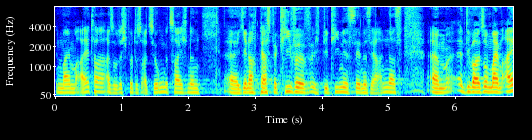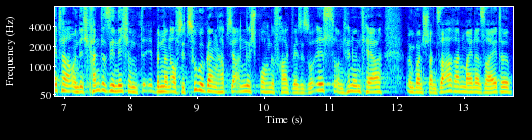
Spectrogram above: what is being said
in meinem Alter, also ich würde es als jung bezeichnen, äh, je nach Perspektive, die Teenies sehen es ja anders. Ähm, die war so in meinem Alter und ich kannte sie nicht und bin dann auf sie zugegangen, habe sie angesprochen, gefragt, wer sie so ist und hin und her. Irgendwann stand Sarah an meiner Seite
